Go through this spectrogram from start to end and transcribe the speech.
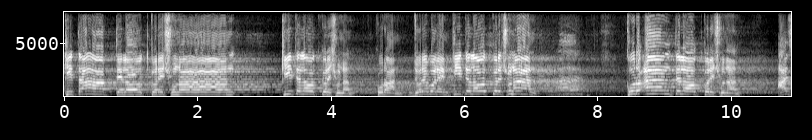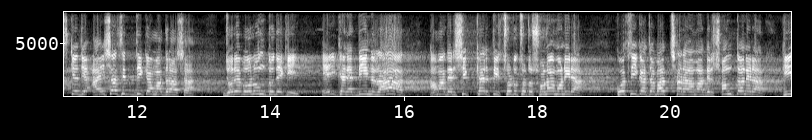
কিতাব তেলাওত করে শোনান কি তেলাওত করে শোনান কোরআন জোরে বলেন কি তেলাওত করে শোনান কোরআন তেলাওত করে শোনান আজকে যে আয়সা সিদ্দিকা মাদ্রাসা, জোরে বলুন তো দেখি, এইখানে দিন রাত আমাদের শিক্ষার্থী ছোট ছোট সোনামণিরা, কচি কাঁচা বাচ্চারা, আমাদের সন্তানেরা কি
